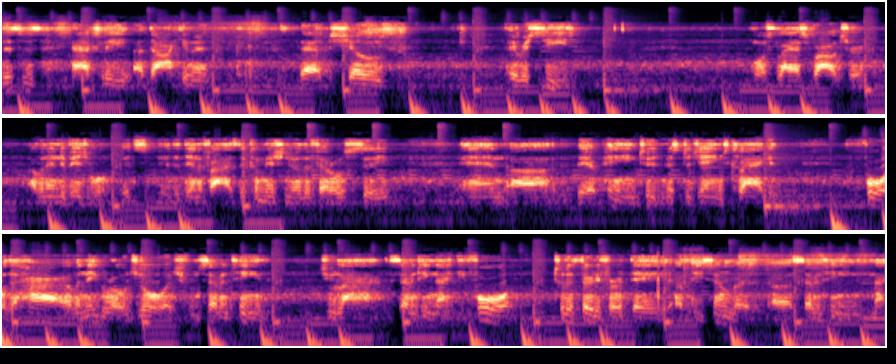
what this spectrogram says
This is actually a document that shows a receipt city, and uh, they're paying to Mr. James Claggett for the hire of a Negro George from 17th July 1794 to the 31st day of December uh, 1794.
